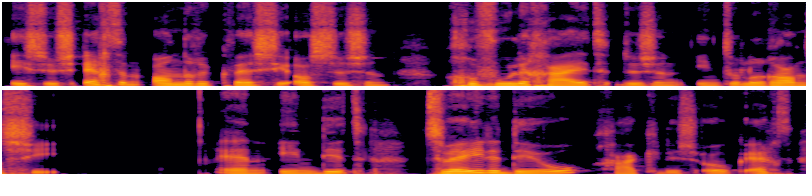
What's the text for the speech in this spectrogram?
is dus echt een andere kwestie als dus een gevoeligheid, dus een intolerantie. En in dit tweede deel ga ik je dus ook echt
